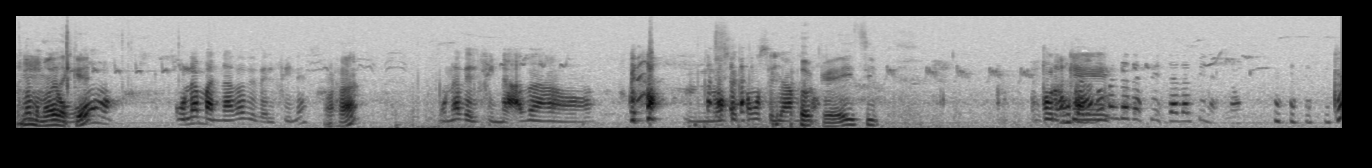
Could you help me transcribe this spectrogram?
¿Una mamada de qué? No, Una manada de delfines. Ajá. una delfinada, no sé cómo se llama, ¿no? Ok, sí. Porque cardumen de, delfi- de delfines, ¿no? ¿qué?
